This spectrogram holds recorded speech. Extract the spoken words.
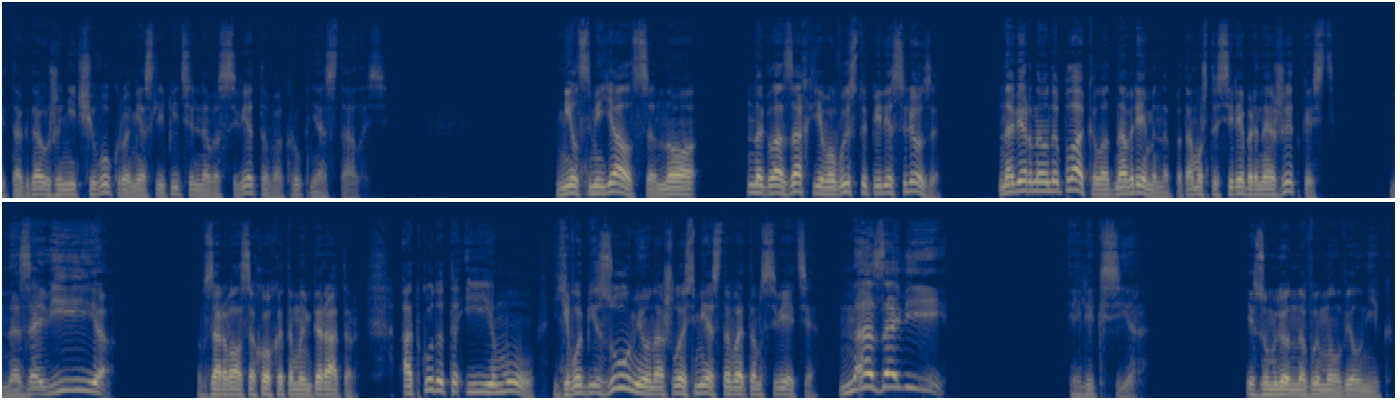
и тогда уже ничего, кроме ослепительного света, вокруг не осталось. Нил смеялся, но на глазах его выступили слезы. Наверное, он и плакал одновременно, потому что серебряная жидкость... «Назови ее!» — взорвался хохотом император. Откуда-то и ему, его безумию, нашлось место в этом свете. «Назови!» Эликсир изумленно вымолвил Ник.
